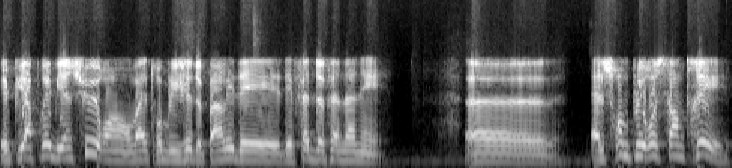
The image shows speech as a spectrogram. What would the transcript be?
Et puis après, bien sûr, on va être obligé de parler des, des fêtes de fin d'année. Euh, elles seront plus recentrées,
